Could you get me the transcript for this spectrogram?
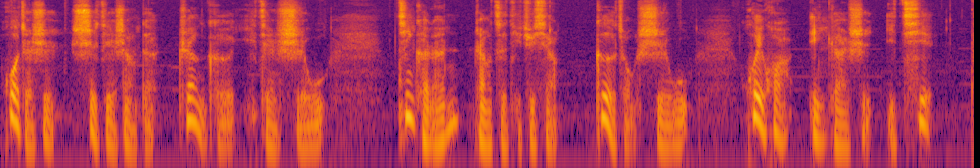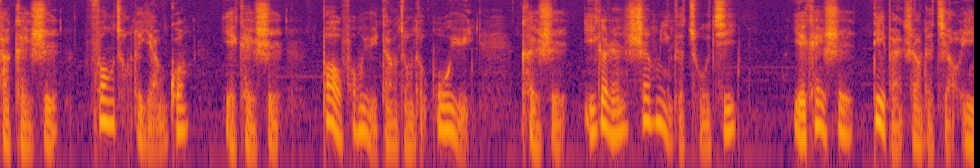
或者是世界上的任何一件事物，尽可能让自己去想各种事物。绘画应该是一切，它可以是风中的阳光，也可以是暴风雨当中的乌云。”可以是一个人生命的足迹，也可以是地板上的脚印，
